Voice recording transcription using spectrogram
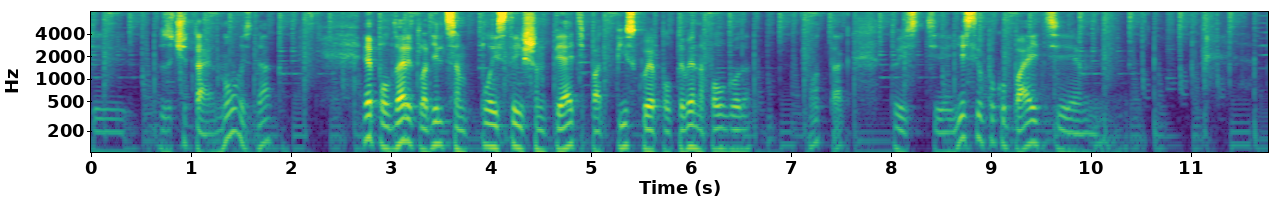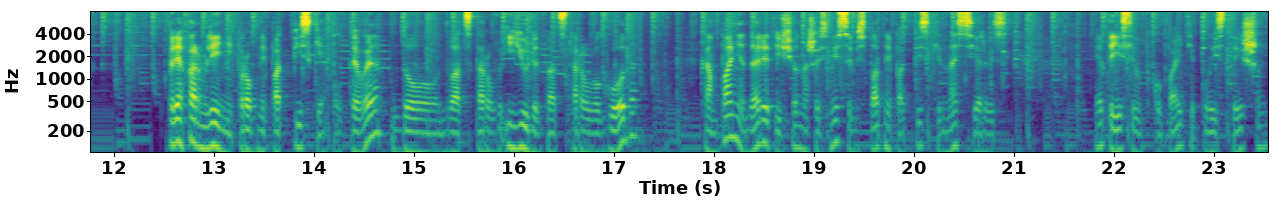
э, зачитаю новость, да. Apple дарит владельцам PlayStation 5 подписку Apple TV на полгода. Вот так. То есть, э, если вы покупаете при оформлении пробной подписки Apple TV до 22 июля 2022 года, компания дарит еще на 6 месяцев бесплатной подписки на сервис. Это если вы покупаете PlayStation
